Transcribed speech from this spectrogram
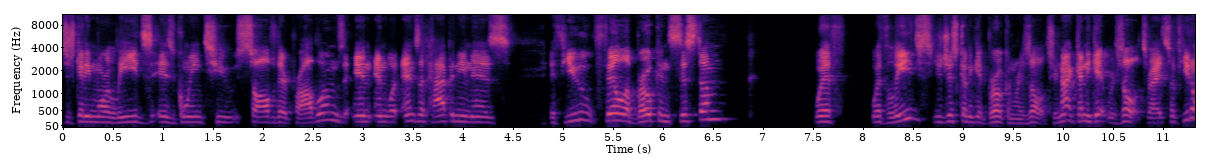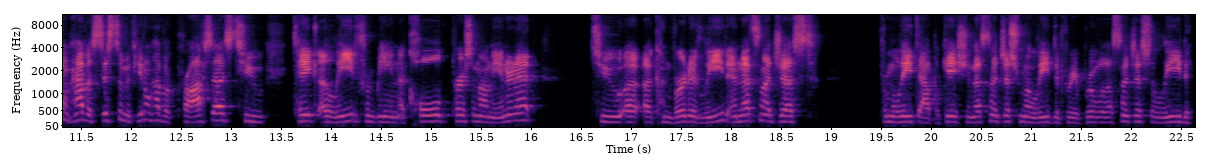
just getting more leads is going to solve their problems. And and what ends up happening is if you fill a broken system with with leads you're just going to get broken results. You're not going to get results right? So if you don't have a system if you don't have a process to take a lead from being a cold person on the internet to a, a converted lead and that's not just from a lead to application. That's not just from a lead to pre-approval. That's not just a lead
